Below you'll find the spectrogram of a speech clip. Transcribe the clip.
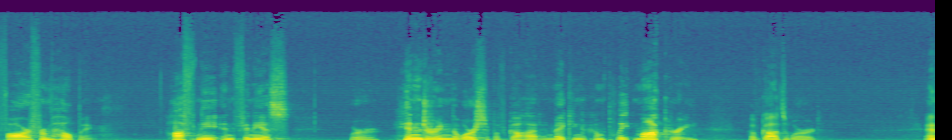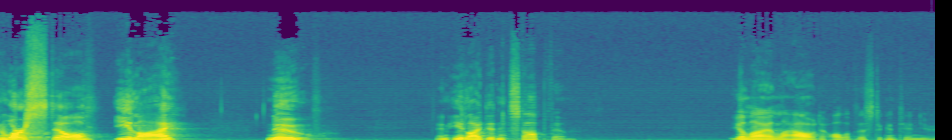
Far from helping, Hophni and Phinehas were hindering the worship of God and making a complete mockery of God's word. And worse still, Eli knew, and Eli didn't stop them. Eli allowed all of this to continue.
